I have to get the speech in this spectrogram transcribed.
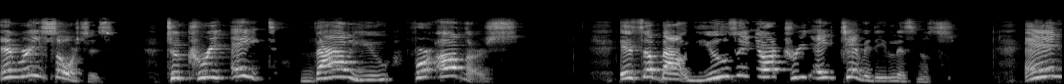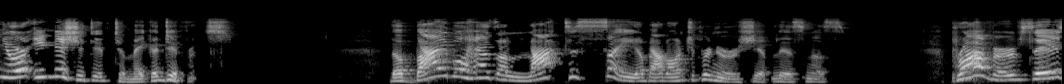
and resources to create value for others. It's about using your creativity, listeners, and your initiative to make a difference. The Bible has a lot to say about entrepreneurship, listeners. Proverbs says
